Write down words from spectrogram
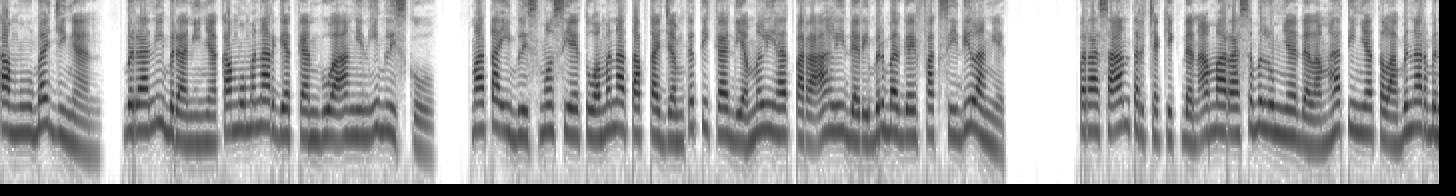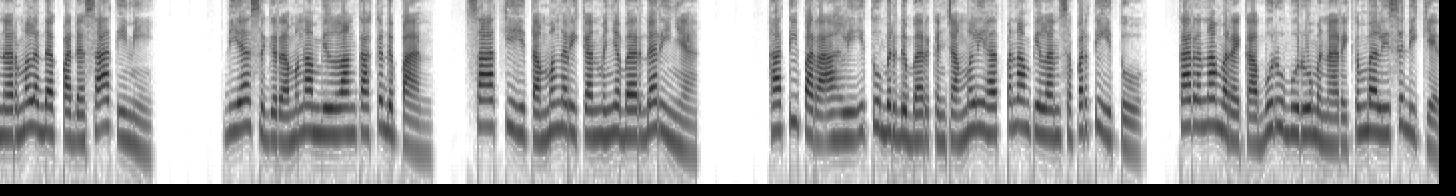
Kamu bajingan, berani-beraninya kamu menargetkan Gua Angin Iblisku. Mata Iblis Mosie Tua menatap tajam ketika dia melihat para ahli dari berbagai faksi di langit. Perasaan tercekik dan amarah sebelumnya dalam hatinya telah benar-benar meledak pada saat ini. Dia segera mengambil langkah ke depan, saat ki hitam mengerikan menyebar darinya. Hati para ahli itu berdebar kencang melihat penampilan seperti itu, karena mereka buru-buru menarik kembali sedikit.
